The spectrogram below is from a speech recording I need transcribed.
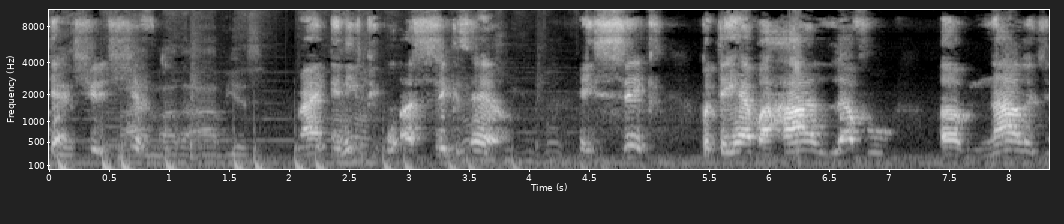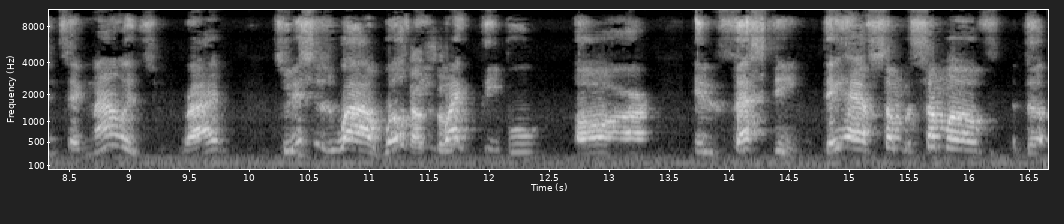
that shit is shifting, right? And these people are sick as hell. They sick, but they have a high level of knowledge and technology, right? So this is why wealthy Absolutely. white people are investing. They have some some of the,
